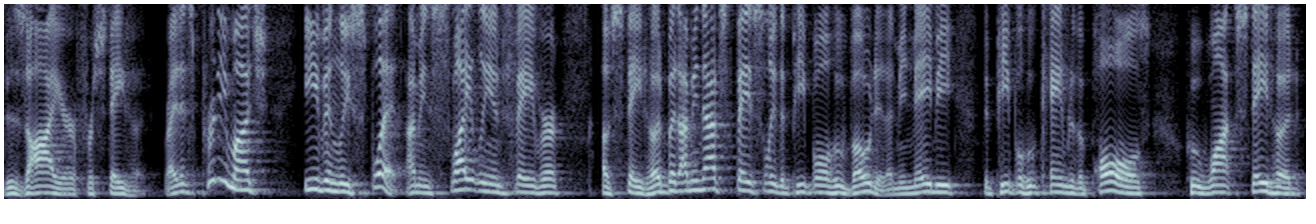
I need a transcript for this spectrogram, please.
desire for statehood, right? It's pretty much evenly split. I mean, slightly in favor of statehood, but I mean, that's basically the people who voted. I mean, maybe the people who came to the polls who want statehood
